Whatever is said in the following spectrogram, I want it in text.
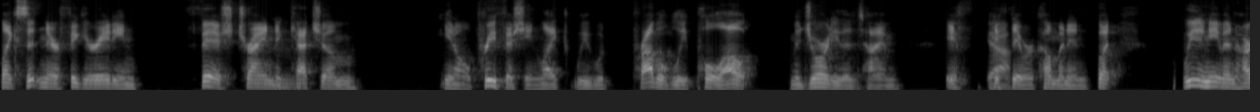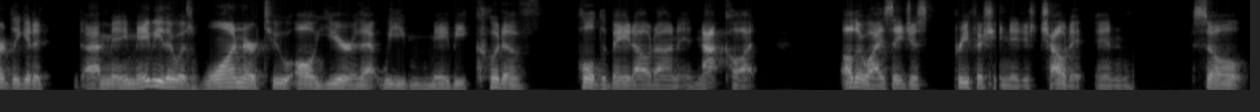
like sitting there figure eighting fish trying to Mm. catch them, you know, pre-fishing like we would probably pull out majority of the time if Yeah. if they were coming in. But we didn't even hardly get a I mean maybe there was one or two all year that we maybe could have pulled the bait out on and not caught. Otherwise they just pre-fishing they just chowed it and so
